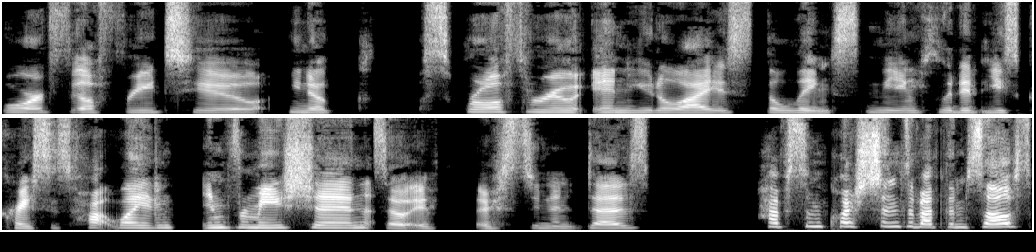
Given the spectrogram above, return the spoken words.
or feel free to you know scroll through and utilize the links. We included these crisis hotline information. So if a student does have some questions about themselves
